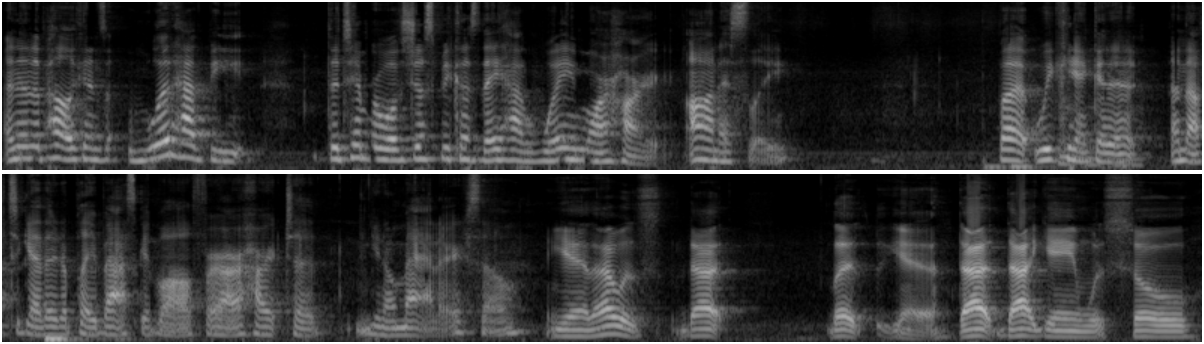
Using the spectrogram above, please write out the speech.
and then the Pelicans would have beat the Timberwolves just because they have way more heart, honestly. But we can't get it enough together to play basketball for our heart to, you know, matter. So yeah, that was that. That yeah, that that game was so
